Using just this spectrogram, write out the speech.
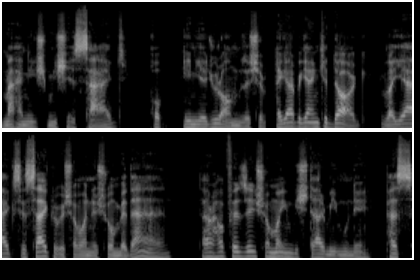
معنیش میشه سگ خب این یه جور آموزشه. اگر بگن که داگ و یه عکس سگ رو به شما نشون بدن در حافظه شما این بیشتر میمونه. پس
